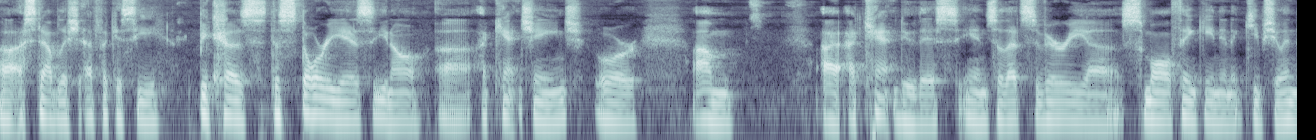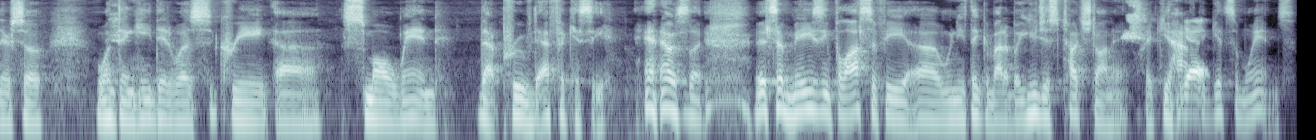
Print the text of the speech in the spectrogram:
uh, establish efficacy because the story is, you know, uh, I can't change or um, I, I, can't do this. And so that's very uh, small thinking and it keeps you in there. So one thing he did was create a small wind that proved efficacy. And I was like, it's amazing philosophy uh, when you think about it, but you just touched on it. Like you have yeah. to get some wins.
